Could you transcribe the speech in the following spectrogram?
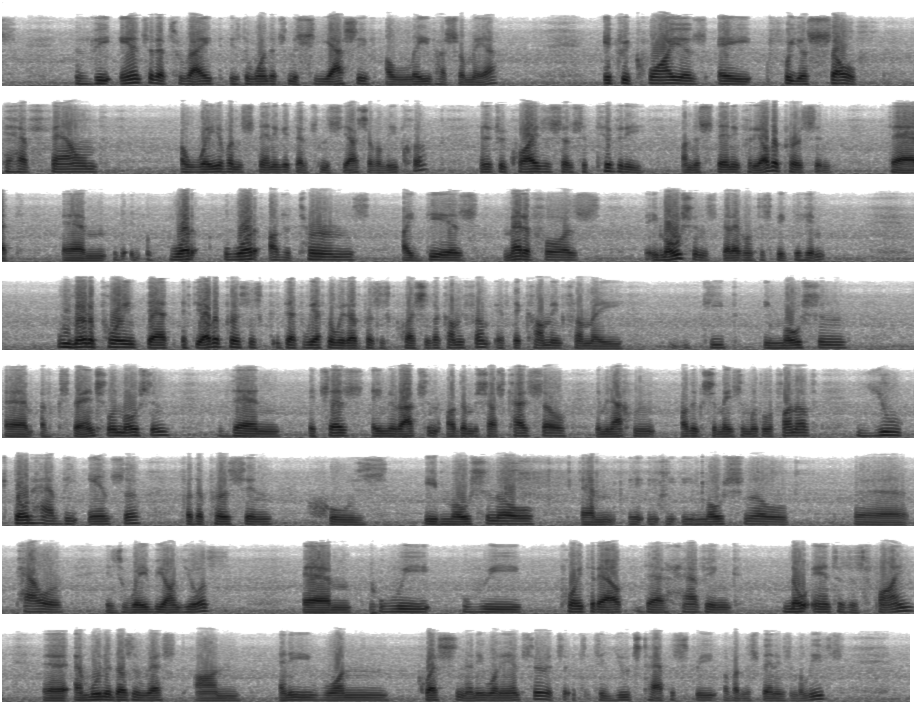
the answer that's right is the one that's misyashiv alev hashomea. It requires a, for yourself, to have found a way of understanding it that it's misyashiv alibcha, and it requires a sensitivity, understanding for the other person that um, what what are the terms, ideas, metaphors, emotions that I want to speak to him. We made a point that if the other person's that we have to where the other person's questions are coming from. If they're coming from a deep emotion, um, of experiential emotion, then it says a miratzin adam b'shas kaiso, adam shemesim mutal You don't have the answer for the person whose emotional um, e- e- emotional uh, power is way beyond yours. Um, we we pointed out that having no answers is fine. Uh, Amuna doesn't rest on any one question, any one answer. It's, it's, it's, a huge tapestry of understandings and beliefs.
